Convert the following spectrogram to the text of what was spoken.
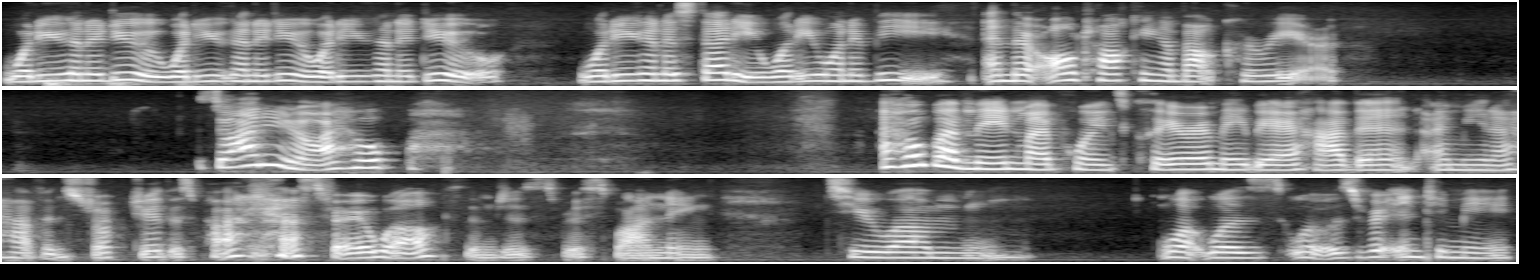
what are you going to do? What are you going to do? What are you going to do? What are you going to study? What do you want to be? And they're all talking about career. So I don't know. I hope I hope I've made my points clearer. Maybe I haven't. I mean, I haven't structured this podcast very well because I'm just responding to um, what was what was written to me.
